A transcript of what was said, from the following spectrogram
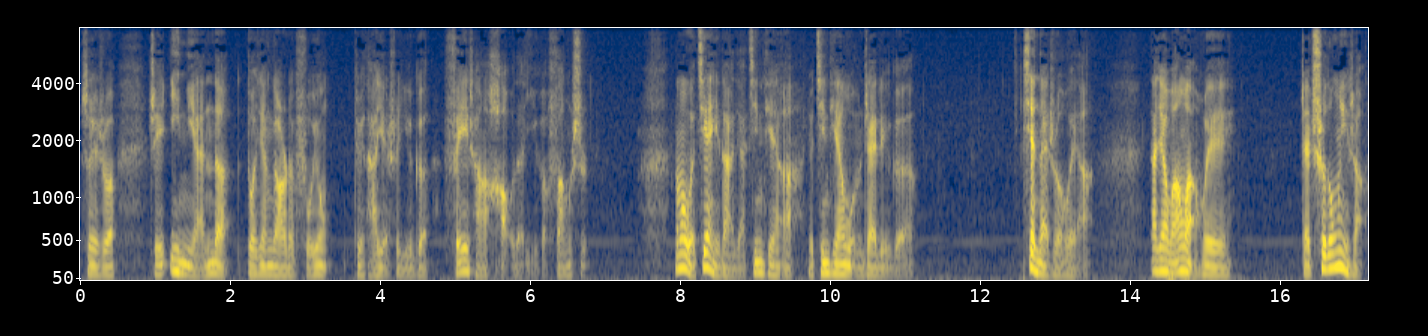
所以说这一年的多仙膏的服用，对他也是一个非常好的一个方式。那么我建议大家，今天啊，就今天我们在这个现代社会啊，大家往往会在吃东西上、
